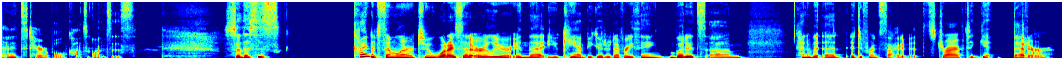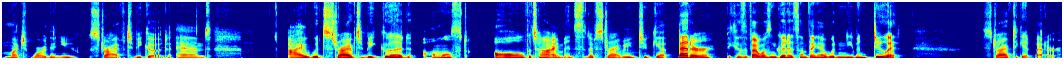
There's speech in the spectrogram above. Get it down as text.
and its terrible consequences. So, this is kind of similar to what I said earlier in that you can't be good at everything, but it's um, kind of a, a different side of it. Strive to get better much more than you strive to be good. And I would strive to be good almost all the time instead of striving to get better because if I wasn't good at something, I wouldn't even do it. Strive to get better.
